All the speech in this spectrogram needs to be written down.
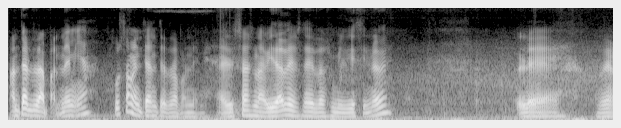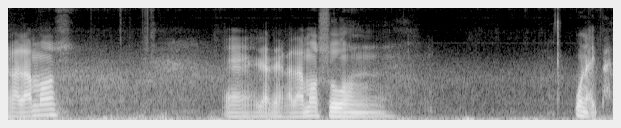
antes de la pandemia, justamente antes de la pandemia, esas navidades de 2019, le regalamos, eh, le regalamos un, un iPad,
